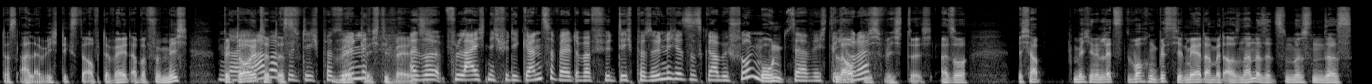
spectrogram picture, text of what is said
das Allerwichtigste auf der Welt, aber für mich bedeutet naja, es für dich persönlich, wirklich die Welt. Also vielleicht nicht für die ganze Welt, aber für dich persönlich ist es, glaube ich, schon sehr wichtig? Unglaublich wichtig. Also ich habe mich in den letzten Wochen ein bisschen mehr damit auseinandersetzen müssen, dass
